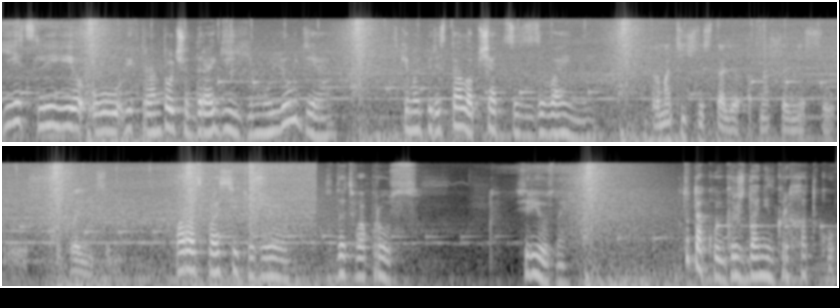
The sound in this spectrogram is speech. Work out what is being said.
Есть ли у Виктора Анатольевича дорогие ему люди, с кем он перестал общаться из-за войны? Драматичны стали отношения с, с украинцами. Пора спросить уже, задать вопрос серьезный. Кто такой гражданин Крохотко?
